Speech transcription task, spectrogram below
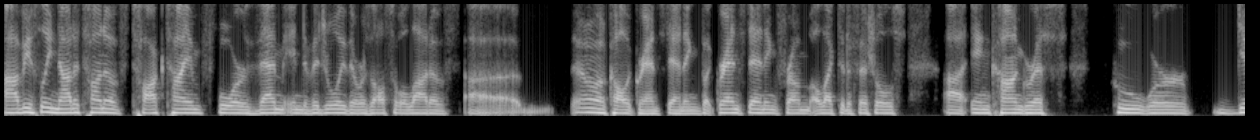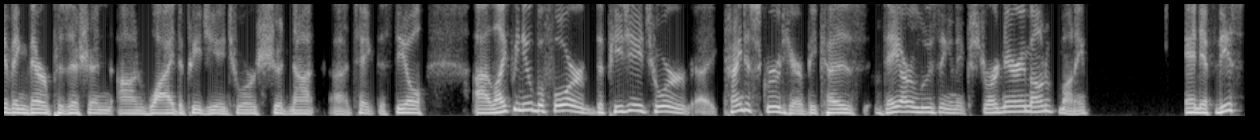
Obviously, not a ton of talk time for them individually. There was also a lot of, uh, I'll call it grandstanding, but grandstanding from elected officials uh, in Congress who were giving their position on why the PGA Tour should not uh, take this deal. Uh, like we knew before, the PGA Tour uh, kind of screwed here because they are losing an extraordinary amount of money. And if this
